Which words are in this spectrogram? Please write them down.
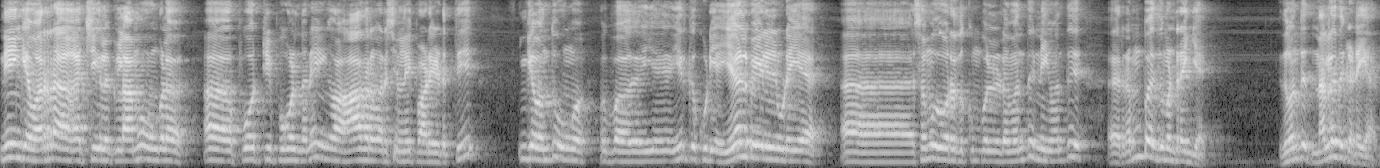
நீங்கள் வர்ற கட்சிகளுக்கெல்லாமும் உங்களை போற்றி புகழ்ந்தனே இங்கே ஆதரவு அரசியல் நிலைப்பாடு எடுத்து இங்கே வந்து உங்கள் இருக்கக்கூடிய ஏழ்மையினுடைய சமூக உறவு கும்பலிடம் வந்து நீங்கள் வந்து ரொம்ப இது பண்ணுறீங்க இது வந்து நல்லது கிடையாது.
